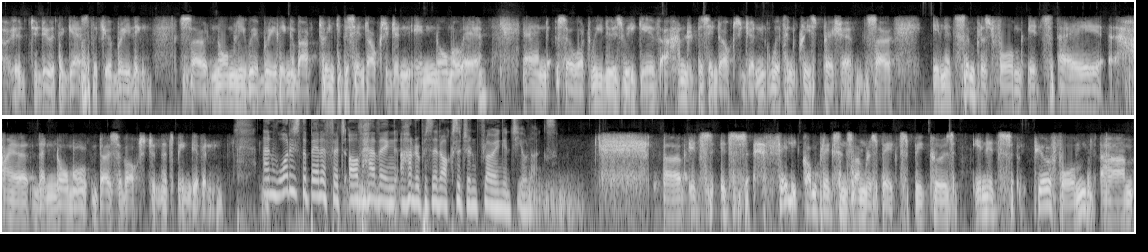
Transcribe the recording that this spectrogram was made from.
uh, to do with the gas that you're breathing. So normally we're breathing about 20% oxygen in normal air, and so what we do is we give 100% oxygen with increased pressure. So in its simplest form, it's a higher than normal dose of oxygen that's being given. And what is the benefit of having 100% oxygen flowing into your lungs? Uh, it's it's fairly complex in some respects because in its pure form, um,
